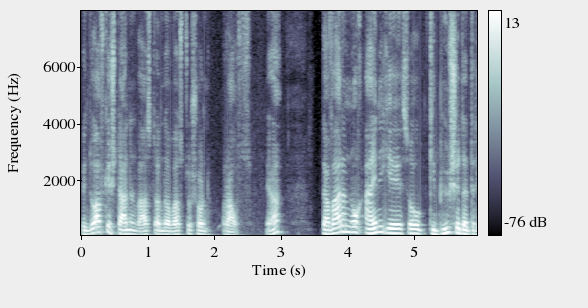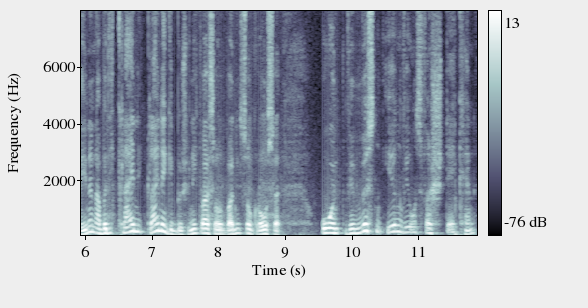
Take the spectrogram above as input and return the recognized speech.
wenn du aufgestanden warst, dann da warst du schon raus. Ja? da waren noch einige so Gebüsche da drinnen, aber die kleine, kleine Gebüsche, nicht war, so, war nicht so große. Und wir müssen irgendwie uns verstecken,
